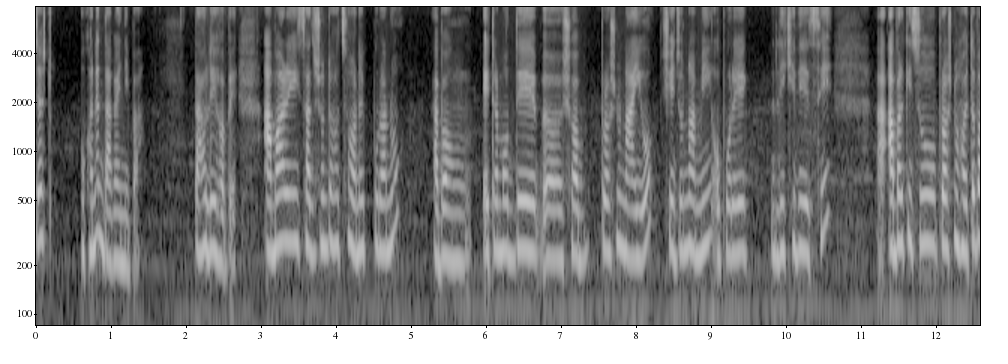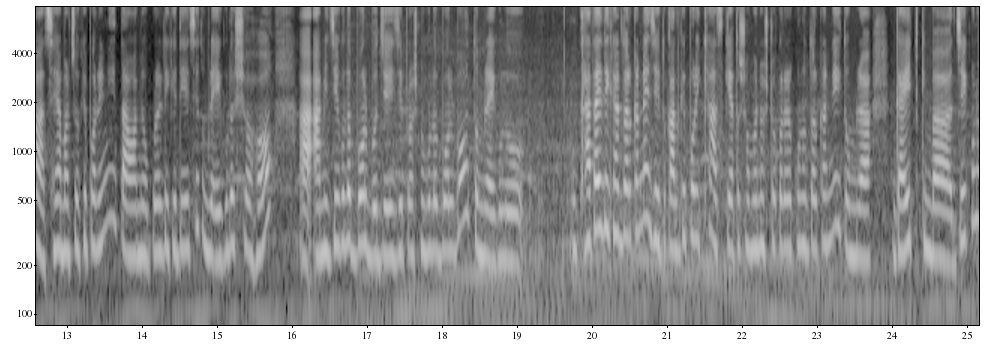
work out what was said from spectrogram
জাস্ট ওখানে দাগাই নিবা। তাহলেই হবে। আমার এই সাজেশনটা হচ্ছে অনেক পুরানো এবং এটার মধ্যে সব প্রশ্ন নাইও, সেই জন্য আমি ওপরে লিখে দিয়েছি। আবার কিছু প্রশ্ন হয়তো বা আছে আমার চোখে পড়েনি, তাও আমি উপরে লিখে দিয়েছি, তোমরা এগুলো সহ। আমি যেগুলো বলব, যে যে প্রশ্নগুলো বলব, তোমরা এগুলো খাতায় লেখার দরকার নেই, যেহেতু কালকে পরীক্ষা, আজকে এত সময় নষ্ট করার কোনো দরকার নেই, তোমরা গাইড কিংবা যে কোনো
